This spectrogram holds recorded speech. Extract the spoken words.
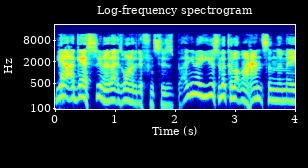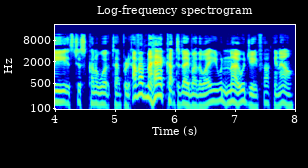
Yeah, I guess you know that is one of the differences. But you know, you just look a lot more handsome than me. It's just kind of worked out pretty. I've had my hair cut today, by the way. You wouldn't know, would you? Fucking hell,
